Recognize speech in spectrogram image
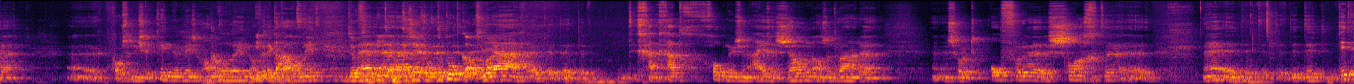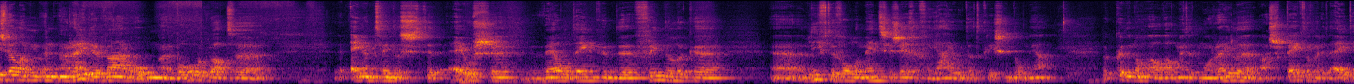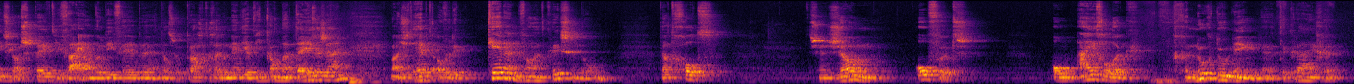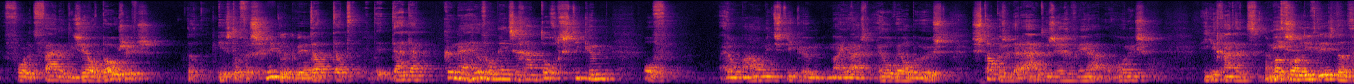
eh, kosmische kindermishandeling of weet ik het allemaal niet. Durf het niet te zeggen op de podcast, maar... Ja, gaat- God nu zijn eigen zoon als het ware een soort offeren, slachten? dit- dit- dit- dit- Dit is wel een, een, een reden waarom eh, behoorlijk wat eh 21ste eeuwse, weldenkende, vriendelijke, eh, liefdevolle mensen zeggen van ja joh, dat christendom, ja, we kunnen nog wel wat met het morele aspect of met het ethische aspect, die vijanden liefhebben en dat soort prachtige elementen. Ja, wie kan daar tegen zijn? Maar als je het hebt over de kern van het christendom, dat God zijn zoon offert om eigenlijk genoegdoening eh, te krijgen voor het feit dat hij zelf boos is. Is toch verschrikkelijk weer? Dat, dat, daar, daar kunnen heel veel mensen gaan toch stiekem, of helemaal niet stiekem, maar juist heel wel bewust, stappen ze eruit en zeggen van ja, hoor eens, hier gaat het En wat mis. voor liefde is dat?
